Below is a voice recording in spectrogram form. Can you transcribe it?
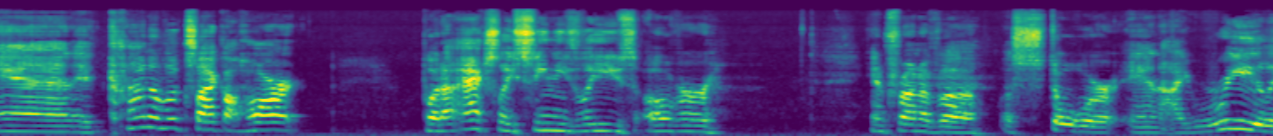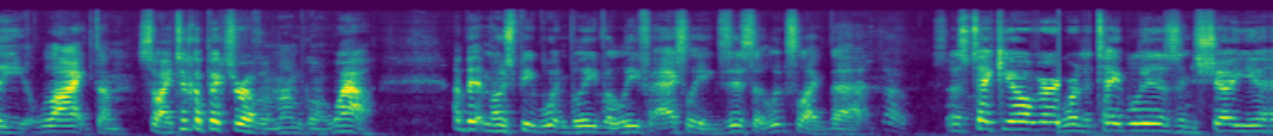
and it kind of looks like a heart, but I actually seen these leaves over in front of a, a store and I really liked them. So I took a picture of them. I'm going, wow, I bet most people wouldn't believe a leaf actually exists that looks like that. So let's take you over where the table is and show you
